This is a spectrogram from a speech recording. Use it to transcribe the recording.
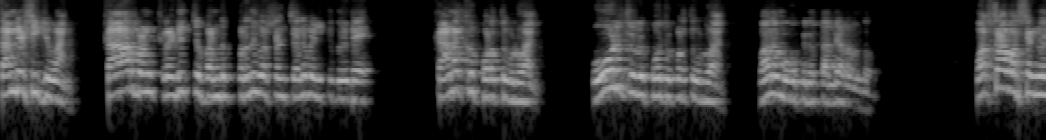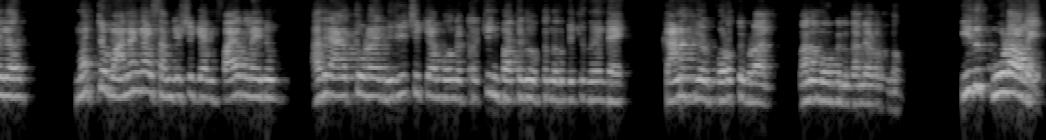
സംരക്ഷിക്കുവാൻ കാർബൺ ക്രെഡിറ്റ് ഫണ്ട് പ്രതിവർഷം ചെലവഴിക്കുന്നതിന്റെ കണക്ക് പുറത്തുവിടുവാൻ ഓഡിറ്റ് റിപ്പോർട്ട് പുറത്തുവിടുവാൻ വനം വകുപ്പിന് തന്റെ ഇടമുണ്ടോ. വർഷാവർഷങ്ങളിൽ മറ്റു വനങ്ങൾ സംരക്ഷിക്കാൻ ഫയർ ലൈനും അതിനകത്തൂടെ നിരീക്ഷിക്കാൻ പോകുന്ന ട്രക്കിംഗ് പാത്തുകളും ഒക്കെ നിർമ്മിക്കുന്നതിന്റെ കണക്കുകൾ പുറത്തുവിടാൻ വനം വകുപ്പിന് തന്റെ ഇടമുണ്ടോ. ഇത് കൂടാതെ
